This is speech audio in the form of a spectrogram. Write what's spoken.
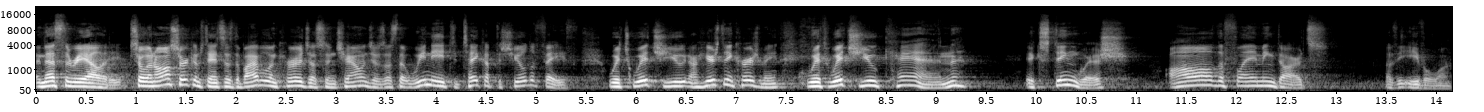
And that's the reality. So, in all circumstances, the Bible encourages us and challenges us that we need to take up the shield of faith, which, which you, now here's the encouragement, with which you can extinguish all the flaming darts of the evil one.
